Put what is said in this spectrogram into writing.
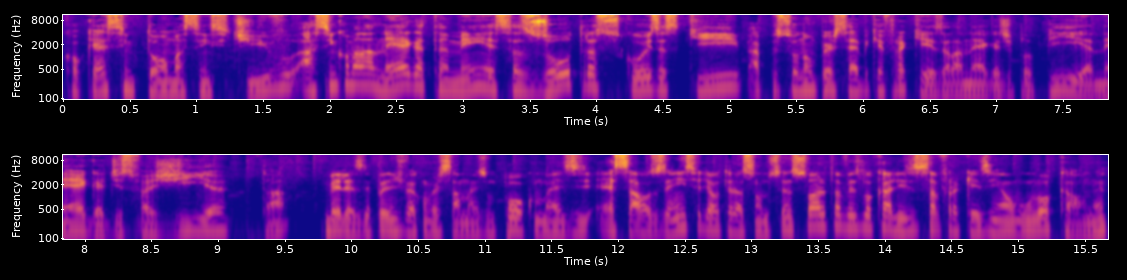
qualquer sintoma sensitivo, assim como ela nega também essas outras coisas que a pessoa não percebe que é fraqueza. Ela nega diplopia, nega disfagia, tá? Beleza, depois a gente vai conversar mais um pouco, mas essa ausência de alteração do sensório talvez localize essa fraqueza em algum local, né?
